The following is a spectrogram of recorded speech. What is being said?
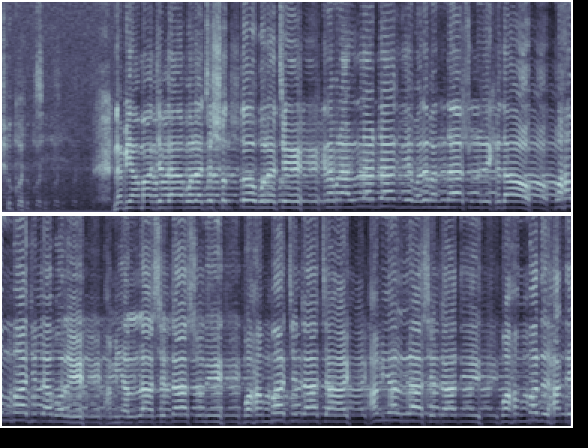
শুকোচ্ছে। নবী আমার যেটা বলেছে, সত্য বলেছে। আমার আল্লাহ ডাক দিয়ে বলে, বান্দা, শুনে রেখে দাও। মোহাম্মদ যেটা বলে, আমি আল্লাহ সেটা শুনে, মোহাম্মদ যেটা চাই আমি আল্লাহ সেটা দিই। মোহাম্মদের হাতে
